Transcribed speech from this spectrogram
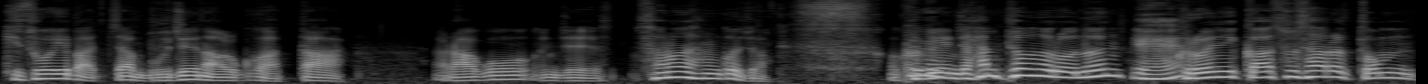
기소해봤자 무죄 나올 것 같다. 라고 이제 선언한 거죠. 그게 이제 한편으로는 예. 그러니까 수사를 좀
